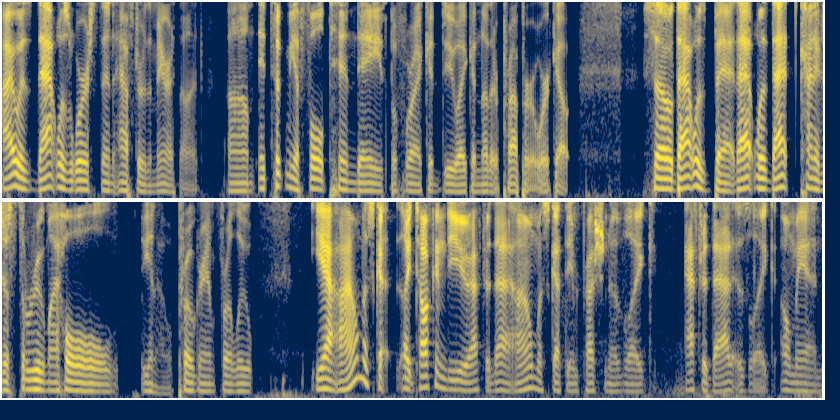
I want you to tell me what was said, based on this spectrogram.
I was that was worse than after the marathon. Um, it took me a full ten days before I could do like another proper workout. So that was bad. That was that kind of just threw my whole you know program for a loop. Yeah, I almost got like talking to you after that. I almost got the impression of like after that it was like, oh man,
